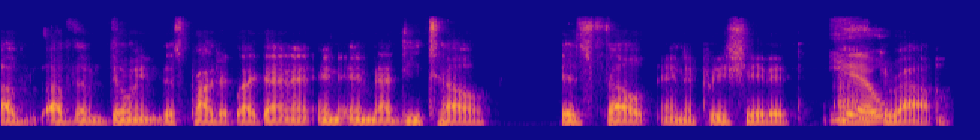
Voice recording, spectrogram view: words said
of of them doing this project like that, and and, and that detail is felt and appreciated uh, Yeah. throughout.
